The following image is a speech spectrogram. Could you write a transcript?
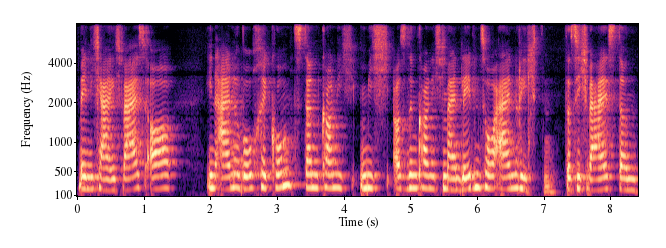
wenn ich eigentlich weiß, ah, in einer Woche kommt, dann kann ich mich, also dann kann ich mein Leben so einrichten, dass ich weiß, dann,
